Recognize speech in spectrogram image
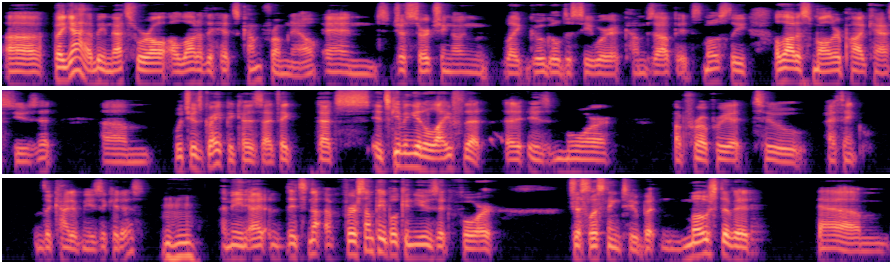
Uh, but yeah, I mean that's where all, a lot of the hits come from now. And just searching on like Google to see where it comes up, it's mostly a lot of smaller podcasts use it, um, which is great because I think that's it's giving it a life that uh, more appropriate to, I think, the kind of music it is. Mm-hmm. I mean, it's not for some people can use it for just listening to, but most of it um,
